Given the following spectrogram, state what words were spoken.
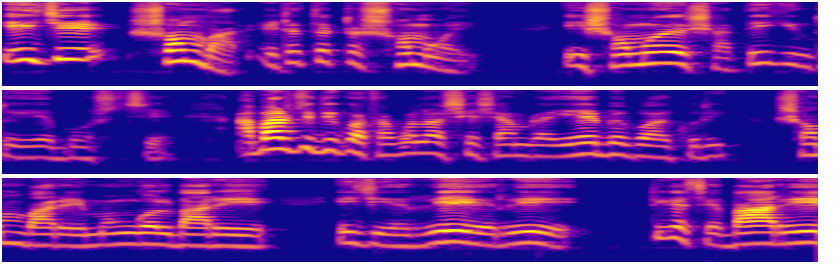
এই যে সোমবার, এটা তো একটা সময়। এই সময়ের সাথেই কিন্তু এ বসছে। আবার যদি কথা বলার শেষে আমরা এ ব্যবহার করি, সোমবারে, মঙ্গলবারে, এই যে রে রে, ঠিক আছে? বারে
